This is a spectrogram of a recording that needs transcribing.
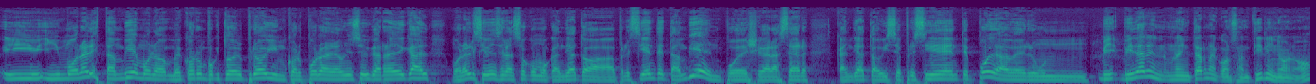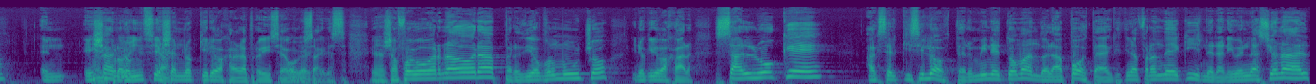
Y, y Morales también, bueno, me corre un poquito del PRO y incorpora a la Unión Cívica Radical. Morales, si bien se lanzó como candidato a presidente, también puede llegar a ser candidato a vicepresidente. Puede haber un. Vi- Vidal en una interna con Santilli, no, ¿no? en- ella, ¿En no, ella no quiere bajar a la provincia de. Buenos Aires. Ella ya fue gobernadora, perdió por mucho y no quiere bajar. Salvo que Axel Kisilov termine tomando la posta de Cristina Fernández de Kirchner a nivel nacional,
